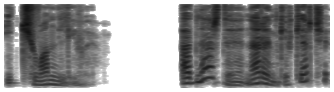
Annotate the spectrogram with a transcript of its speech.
и чванливы. Однажды на рынке в Керчи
